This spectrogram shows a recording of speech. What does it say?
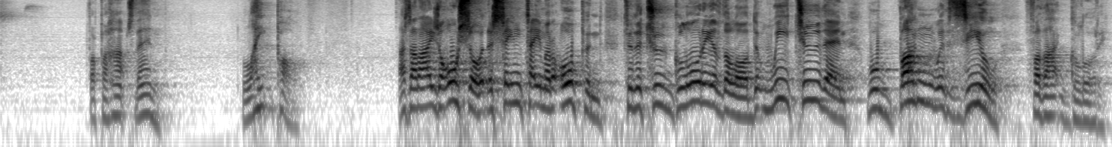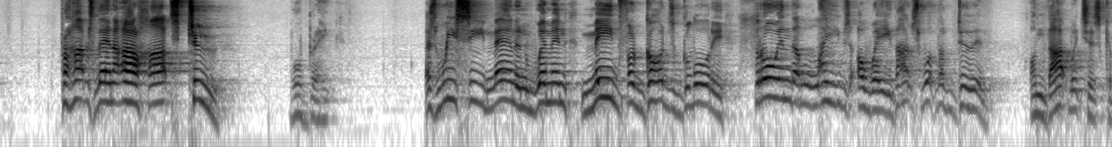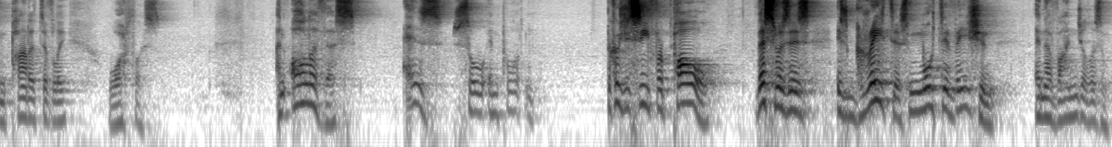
For perhaps then, like Paul, as our eyes also at the same time are opened to the true glory of the Lord, that we too then will burn with zeal for that glory. Perhaps then our hearts too will break. As we see men and women made for God's glory throwing their lives away, that's what they're doing on that which is comparatively worthless. And all of this is so important. Because you see, for Paul, this was his, his greatest motivation in evangelism.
